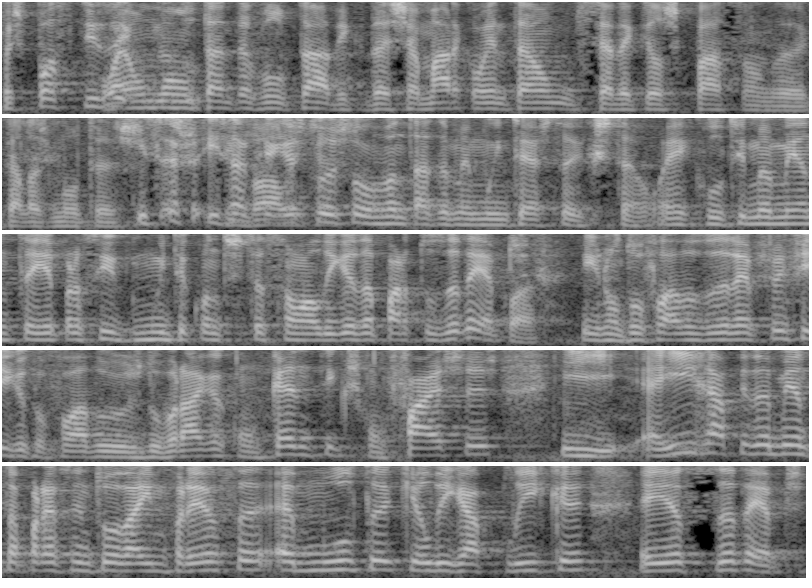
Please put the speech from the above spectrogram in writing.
Mas posso dizer. Ou é um montante avultado e que deixa marca, ou então se é daqueles que passam daquelas multas. E sabes, e sabes que, é que as pessoas estão a levantar também muito esta questão? É que ultimamente tem aparecido muita contestação à Liga da parte dos adeptos. Claro. E não estou a falar dos adeptos do Benfica, estou a falar dos do Braga com cânticos, com faixas e aí rapidamente aparece em toda a imprensa a multa que a Liga aplica a esses adeptos,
